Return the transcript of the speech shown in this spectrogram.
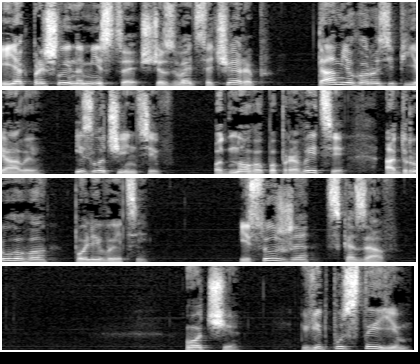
І як прийшли на місце, що зветься череп, там його розіп'яли і злочинців одного по правиці, а другого по лівиці. Ісус же сказав Отче, відпусти їм,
